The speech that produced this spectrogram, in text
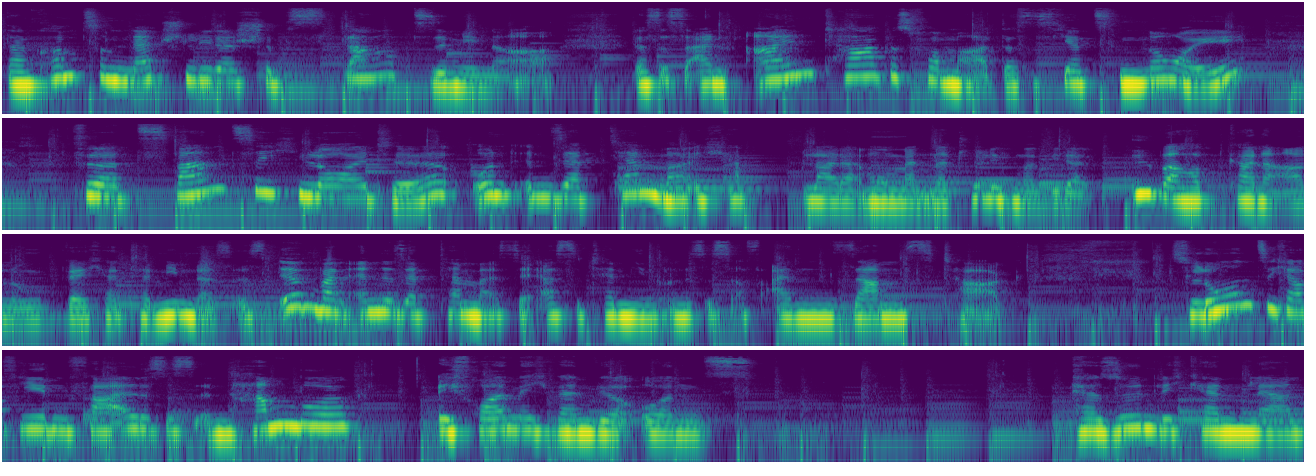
dann komm zum Natural Leadership Start Seminar. Das ist ein Eintagesformat, das ist jetzt neu für 20 Leute und im September, ich habe leider im Moment natürlich mal wieder überhaupt keine Ahnung, welcher Termin das ist. Irgendwann Ende September ist der erste Termin und es ist auf einen Samstag. Es lohnt sich auf jeden Fall. Es ist in Hamburg. Ich freue mich, wenn wir uns persönlich kennenlernen.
